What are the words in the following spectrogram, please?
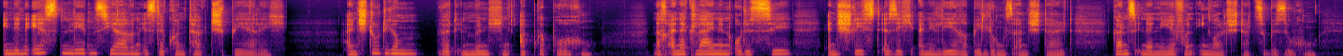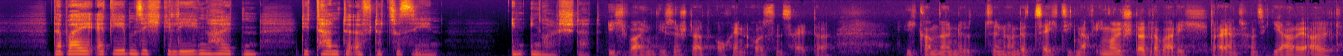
In den ersten Lebensjahren ist der Kontakt spärlich. Ein Studium wird in München abgebrochen. Nach einer kleinen Odyssee entschließt er sich, eine Lehrerbildungsanstalt ganz in der Nähe von Ingolstadt zu besuchen. Dabei ergeben sich Gelegenheiten, die Tante öfter zu sehen. In Ingolstadt. Ich war in dieser Stadt auch ein Außenseiter. Ich kam 1960 nach Ingolstadt, da war ich 23 Jahre alt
